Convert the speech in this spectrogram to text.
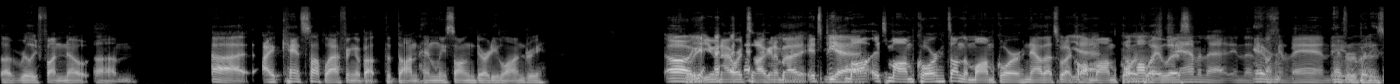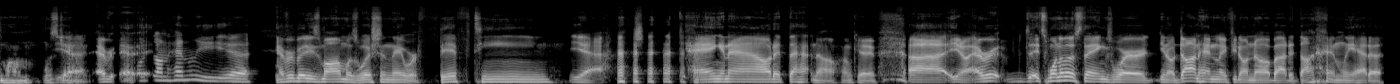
a, a really fun note um uh i can't stop laughing about the don henley song dirty laundry oh yeah. you and I were talking about it. It's peak Yeah. mom, it's momcore. It's on the momcore now. That's what I call Yeah. momcore My mom was playlist. jamming that in the Every- fucking van. dude. Everybody's mom was jamming. Every, uh, on Henley? Yeah. everybody's mom was wishing they were 15, Yeah. hanging out at the. Ha- no, I'm kidding. Uh, you know, every it's one of those things where you know Don Henley. If you don't know about it, Don Henley had a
